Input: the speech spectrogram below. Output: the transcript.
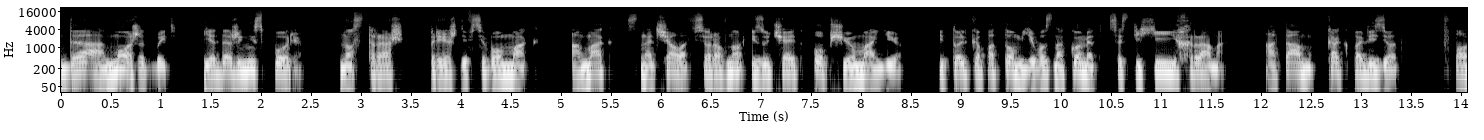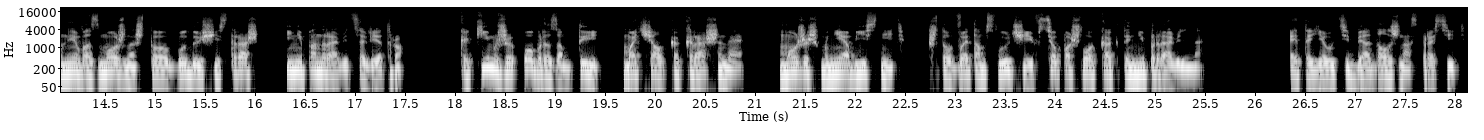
Да, может быть, я даже не спорю, но страж прежде всего маг, а маг сначала все равно изучает общую магию, и только потом его знакомят со стихией храма. А там, как повезет. Вполне возможно, что будущий страж и не понравится ветру. Каким же образом ты, мочалка крашеная, можешь мне объяснить, что в этом случае все пошло как-то неправильно? Это я у тебя должна спросить.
